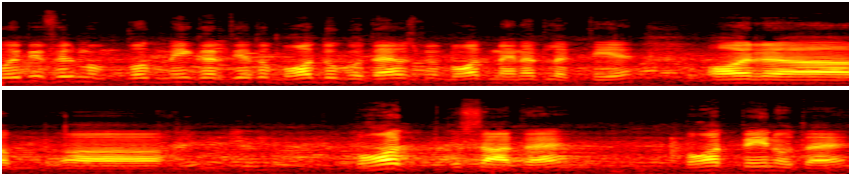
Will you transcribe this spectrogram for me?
कोई भी फिल्म वर्क नहीं करती है तो बहुत दुख होता है उसमें बहुत मेहनत लगती है और अ, अ, बहुत गुस्सा आता है बहुत पेन होता है.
